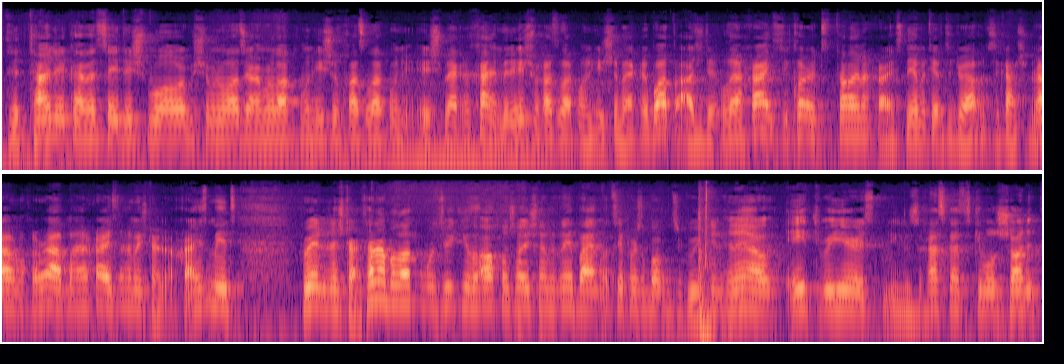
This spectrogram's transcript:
Tanya Kavan say Dishmol Rabbi Shimon Lazar Amar Lakman Ishav Chaz Lakman Ish Mekha Chaim and Ish Chaz Lakman Ish Mekha Bata Ajdich Lechais. You clear to tell in a Name it you have to drop. It's a kashan. Rav Rav My Chais Amishtan. Chais means written in a star. Tana Malakman was Greeking Achol Shalish Shem Day Let's say a person born to Greeking and now eight three years. Because Chaskas Gimel Shanit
